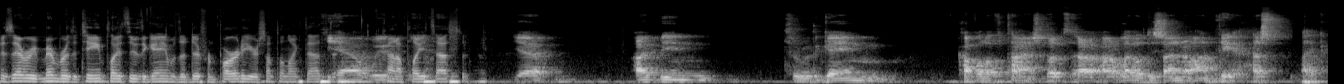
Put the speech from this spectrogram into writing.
Does every member of the team play through the game with a different party or something like that? yeah, we Kind of play test it. Yeah, I've been through the game a couple of times, but uh, our level designer Antti has like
